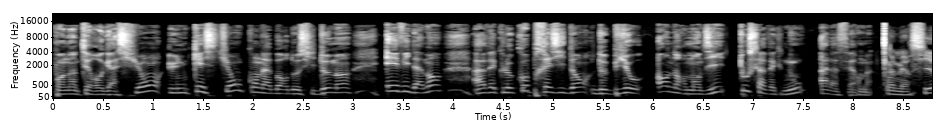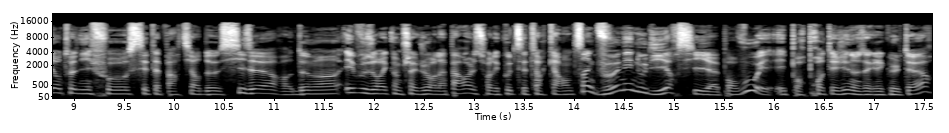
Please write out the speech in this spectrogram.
Point d'interrogation, une question qu'on aborde aussi demain, évidemment, avec le coprésident de Bio en Normandie, tous avec nous à la ferme. Merci Anthony Faux, c'est à partir de 6h demain et vous aurez comme chaque jour la parole sur les coups de 7h45. Venez nous dire si euh, pour vous et pour protéger nos agriculteurs,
